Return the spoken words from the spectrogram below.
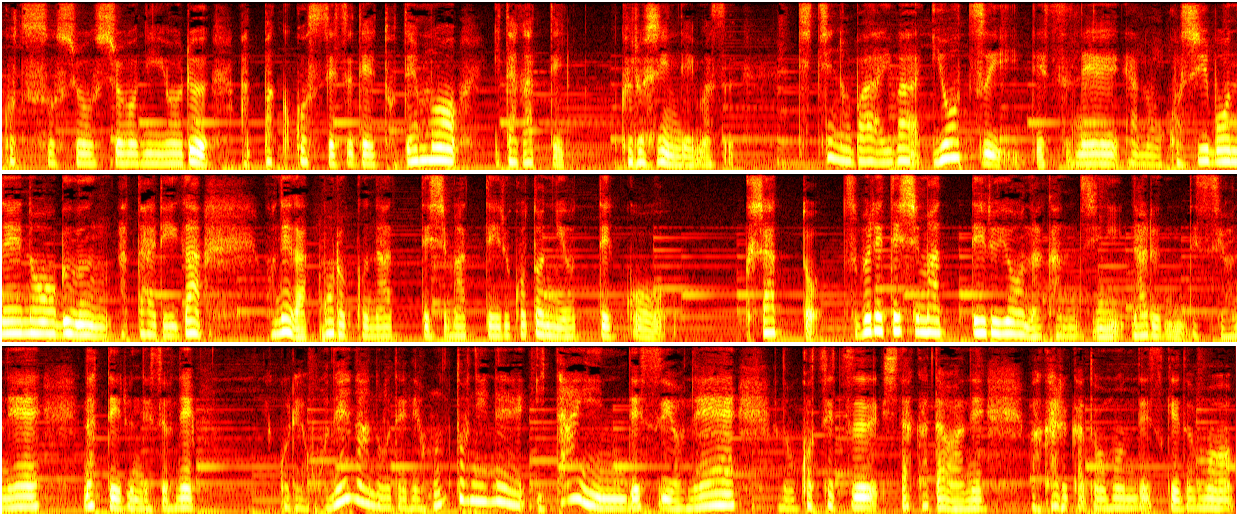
骨粗鬆症による圧迫骨折でとても痛がって苦しんでいます。父の場合は腰椎ですねあの腰骨の部分あたりが骨がもろくなってしまっていることによってこうくしゃっと潰れてしまっているような感じになるんですよね。なっているんですよね。これ骨なのでね本当にね痛いんですよね。あの骨折した方はねわかるかと思うんですけども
